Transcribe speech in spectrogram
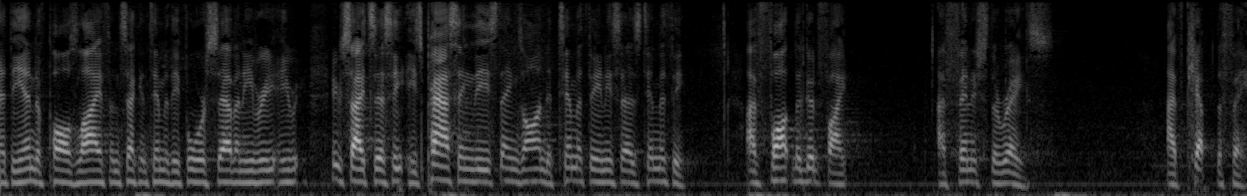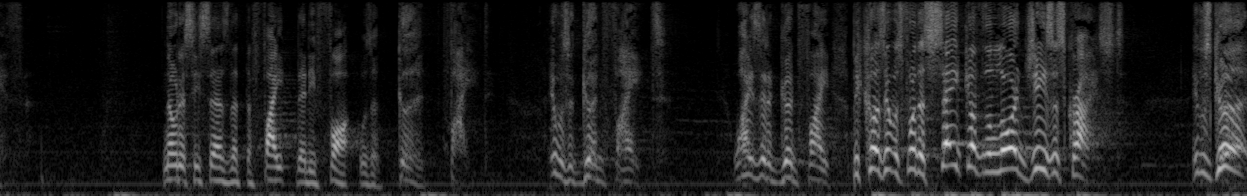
at the end of Paul's life in 2 Timothy 4 7, he, re, he, he recites this. He, he's passing these things on to Timothy, and he says, Timothy, I've fought the good fight. I've finished the race. I've kept the faith. Notice he says that the fight that he fought was a good fight. It was a good fight. Why is it a good fight? Because it was for the sake of the Lord Jesus Christ. It was good.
